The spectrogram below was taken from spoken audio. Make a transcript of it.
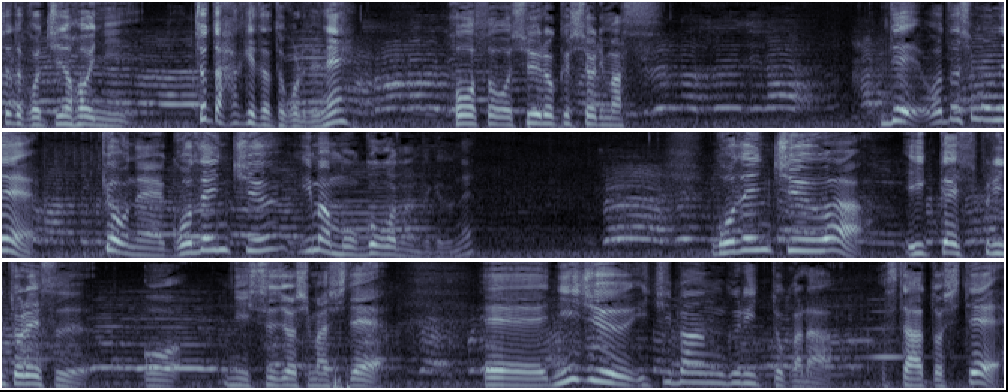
ちょっとこっちの方にちょっとはけたところでね放送を収録しております。で私もね今日ね午前中今もう午後なんだけどね。午前中は1回スプリントレースをに出場しまして、えー21番グリッドからスタートして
